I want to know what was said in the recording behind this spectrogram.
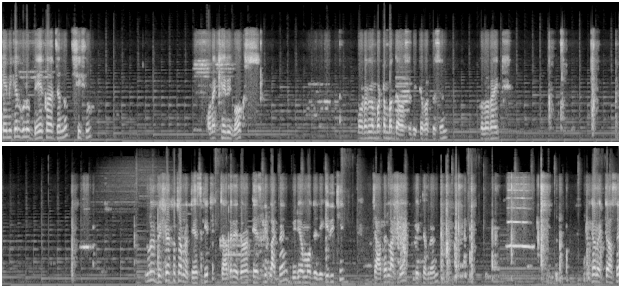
কেমিক্যালগুলো বের করার জন্য শিশু। অনেক হেভি বক্স মডেল নাম্বার টাম্বার দেওয়া আছে, দেখতে পারতেছেন। ক্লোরাইড এগুলোর বেশিরভাগ হচ্ছে আপনার টেস্ট কিট যাদের এই ধরনের টেস্ট কিট লাগবে ভিডিওর মধ্যে দেখিয়ে দিচ্ছি, যাদের লাগবে দেখতে পারেন। এখানে একটা আছে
